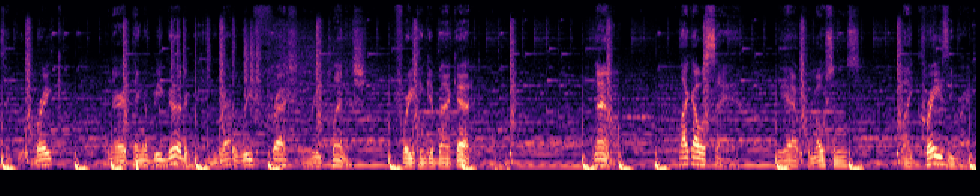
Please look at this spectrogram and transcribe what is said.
take a break, and everything will be good again. You got to refresh and replenish before you can get back at it. Now, like I was saying, we have promotions like crazy right now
